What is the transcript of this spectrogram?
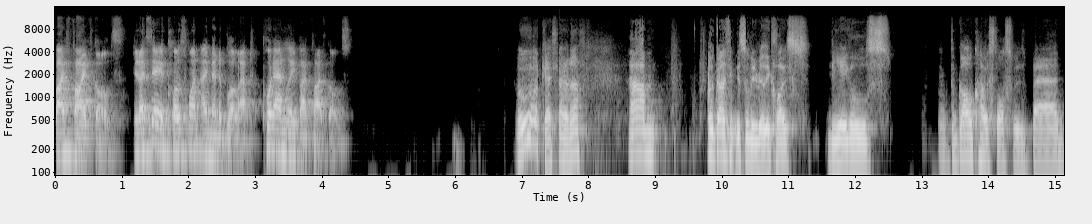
by five goals. Did I say a close one? I meant a blowout. Port Adelaide by five goals. Oh, okay, fair enough. Um, look, I think this will be really close. The Eagles, the Gold Coast loss was bad.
